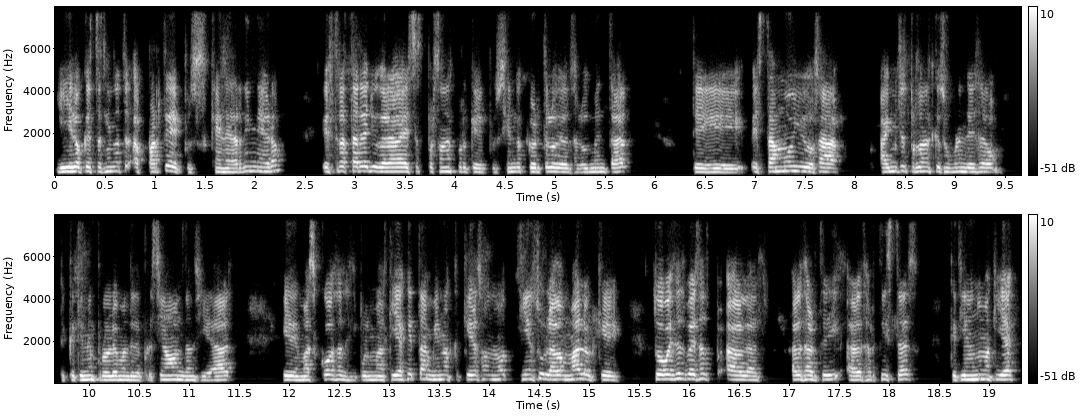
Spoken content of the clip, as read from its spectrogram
Y ella lo que está haciendo, aparte de pues, generar dinero, es tratar de ayudar a esas personas porque pues siendo que ahorita lo de la salud mental te, está muy, o sea, hay muchas personas que sufren de eso, de que tienen problemas de depresión, de ansiedad y demás cosas. Y por el maquillaje también, lo que quieras o no, tiene su lado malo, que tú a veces ves a las, a las, a las artistas que tienen un maquillaje,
